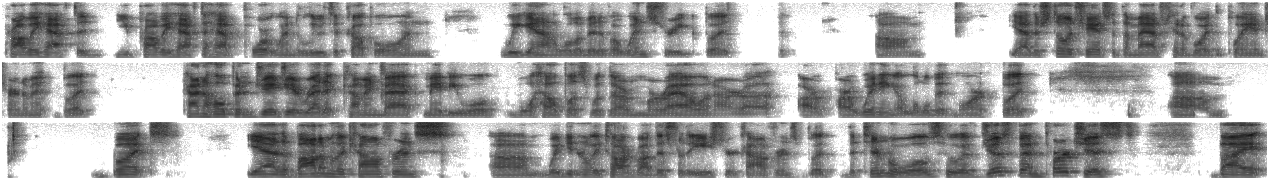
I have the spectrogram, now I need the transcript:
probably have to you probably have to have Portland to lose a couple and we get on a little bit of a win streak, but um yeah, there's still a chance that the Mavs can avoid the play-in tournament, but kind of hoping JJ Redick coming back maybe will will help us with our morale and our uh, our our winning a little bit more. But um, but yeah, the bottom of the conference. Um, we didn't really talk about this for the Eastern Conference, but the Timberwolves, who have just been purchased by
